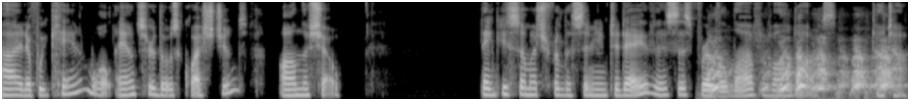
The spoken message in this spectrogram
Uh, and if we can, we'll answer those questions on the show. Thank you so much for listening today. This is for the love of all dogs. Ta ta.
